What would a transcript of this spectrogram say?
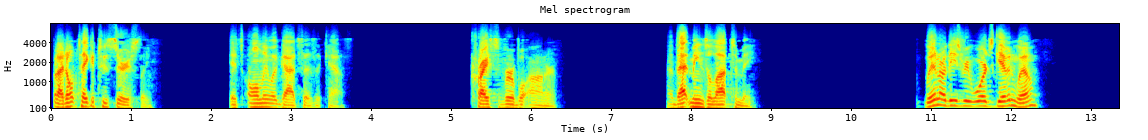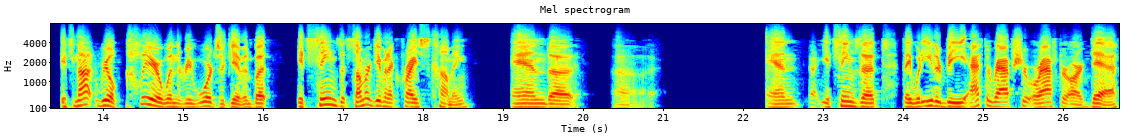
but I don't take it too seriously. It's only what God says that counts. Christ's verbal honor. And that means a lot to me. When are these rewards given? Well, it's not real clear when the rewards are given, but it seems that some are given at Christ's coming, and uh, uh, and uh, it seems that they would either be at the rapture or after our death,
